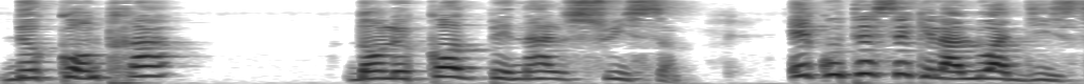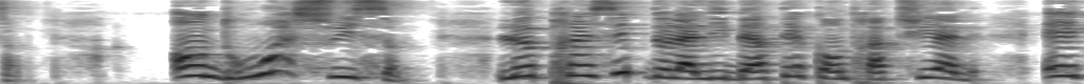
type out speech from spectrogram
de contrat dans le code pénal suisse. Écoutez ce que la loi dit. En droit suisse, le principe de la liberté contractuelle est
